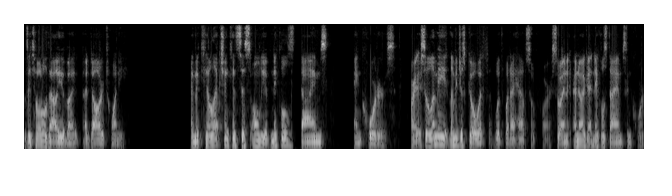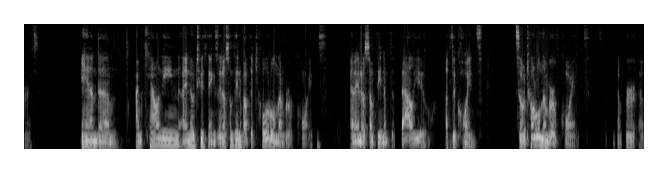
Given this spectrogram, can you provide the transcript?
with a total value of a dollar twenty and the collection consists only of nickels, dimes, and quarters. All right, so let me let me just go with with what I have so far. So I, I know I got nickels, dimes, and quarters, and um, I'm counting. I know two things. I know something about the total number of coins, and I know something of the value of the coins. So total number of coins. Number of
